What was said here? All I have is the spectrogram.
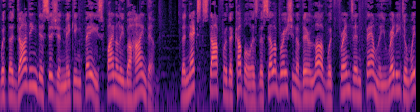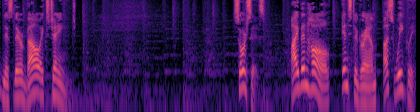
With the daunting decision-making phase finally behind them, the next stop for the couple is the celebration of their love with friends and family ready to witness their vow exchange. Sources. Ivan Hall, Instagram, Us Weekly.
